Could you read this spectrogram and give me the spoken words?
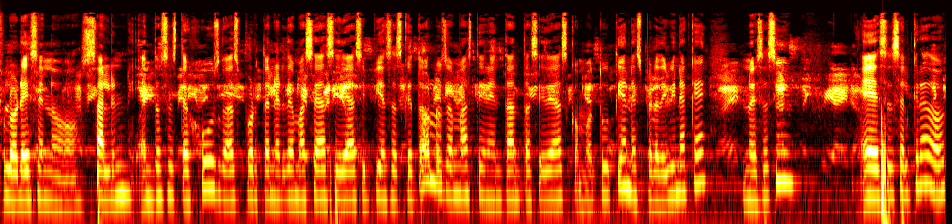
florecen o salen. Entonces te juzgas por tener demasiadas ideas y piensas que todos los demás tienen tantas ideas como tú tienes, pero adivina qué, no es así. Ese es el creador.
